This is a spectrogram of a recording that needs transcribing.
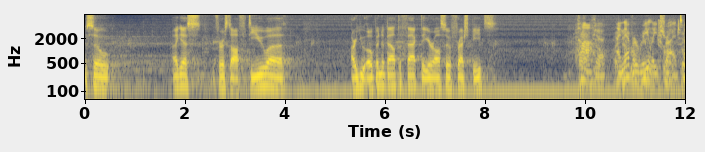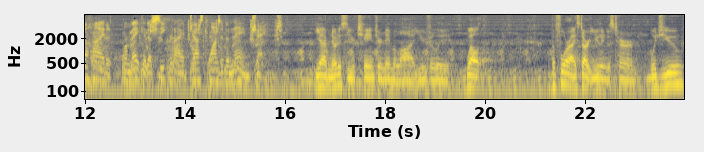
So, I guess first off, do you uh, are you open about the fact that you're also Fresh Beats? Haha, I never really tried to hide it or make it a secret. I just wanted a name change. Yeah, I've noticed you change your name a lot. Usually, well, before I start using this term, would you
